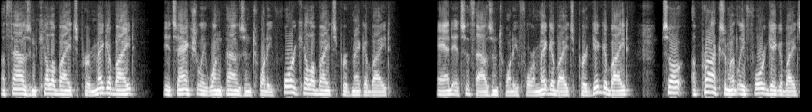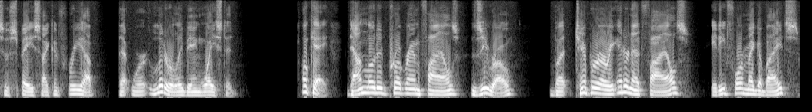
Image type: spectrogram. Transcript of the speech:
1000 kilobytes per megabyte. It's actually 1024 kilobytes per megabyte, and it's 1024 megabytes per gigabyte, so approximately 4 gigabytes of space I could free up that were literally being wasted. Okay, downloaded program files, 0, but temporary internet files, 84 megabytes,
